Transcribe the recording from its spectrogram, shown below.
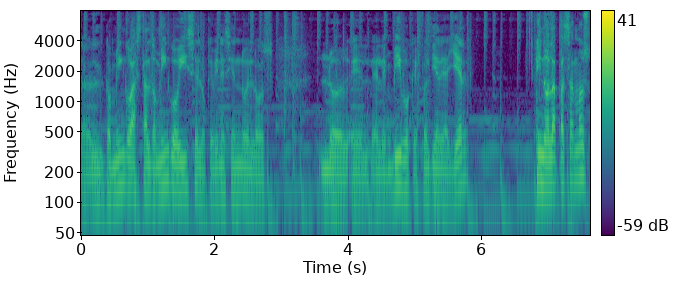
El domingo, hasta el domingo hice lo que viene siendo los el, el en vivo, que fue el día de ayer. Y nos la pasamos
